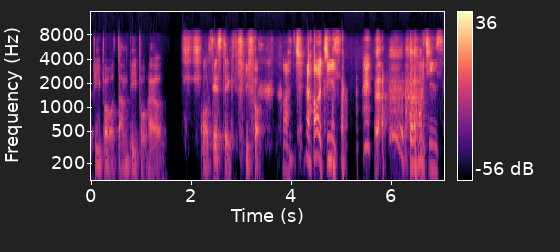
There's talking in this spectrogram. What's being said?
people、dumb people，还有 autistic people。好，好记死，好记死。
